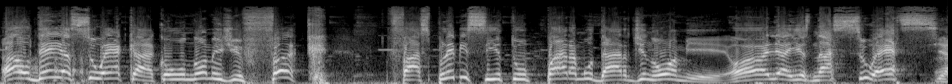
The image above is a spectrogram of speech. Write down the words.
A aldeia sueca com o nome de Fuck faz plebiscito para mudar de nome. Olha isso, na Suécia.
